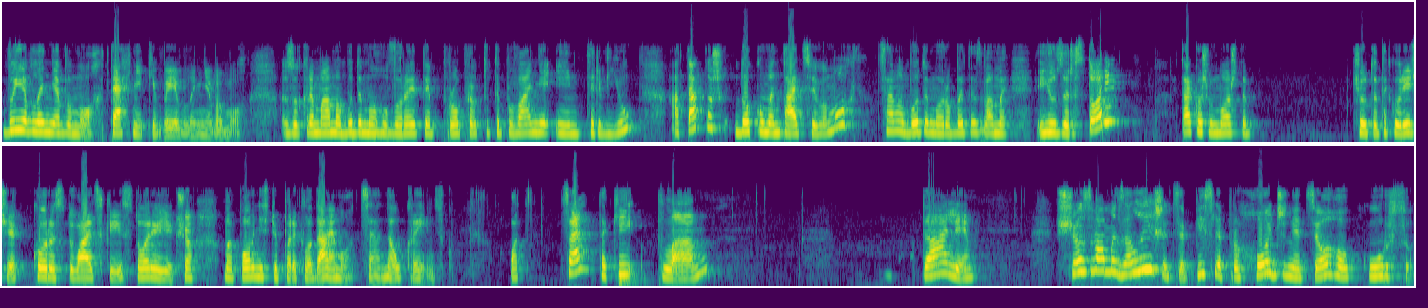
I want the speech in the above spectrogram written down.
виявлення вимог, техніки виявлення вимог. Зокрема, ми будемо говорити про прототипування і інтерв'ю, а також документацію вимог. Це ми будемо робити з вами user story. Також ви можете чути таку річ, як користувацька історія, якщо ми повністю перекладаємо це на українську. От це такий план. Далі, що з вами залишиться після проходження цього курсу?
